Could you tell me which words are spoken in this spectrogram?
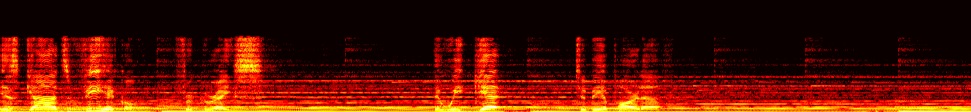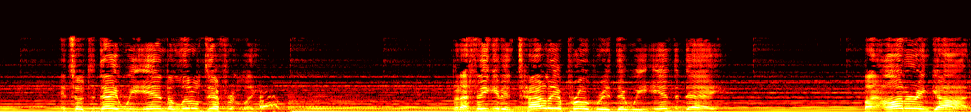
is God's vehicle for grace that we get to be a part of. And so today we end a little differently. But I think it entirely appropriate that we end today by honoring God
